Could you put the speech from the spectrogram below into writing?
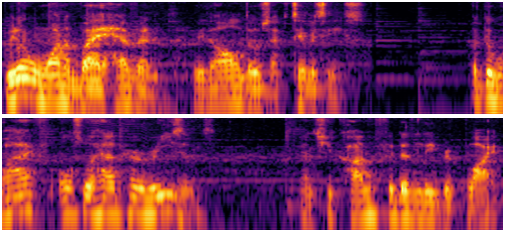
We don't want to buy heaven with all those activities. But the wife also had her reasons, and she confidently replied,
